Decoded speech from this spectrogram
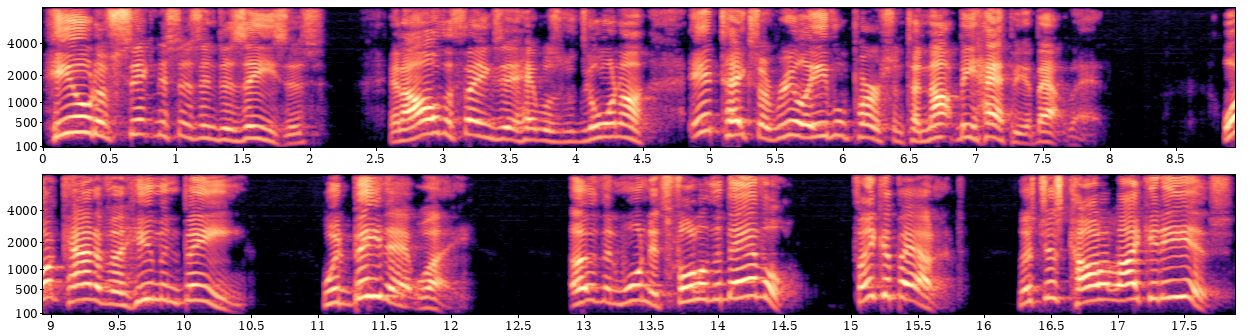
healed of sicknesses and diseases, and all the things that was going on. It takes a real evil person to not be happy about that. What kind of a human being would be that way other than one that's full of the devil? Think about it. Let's just call it like it is.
